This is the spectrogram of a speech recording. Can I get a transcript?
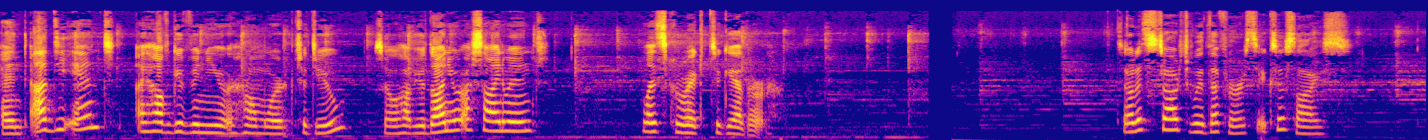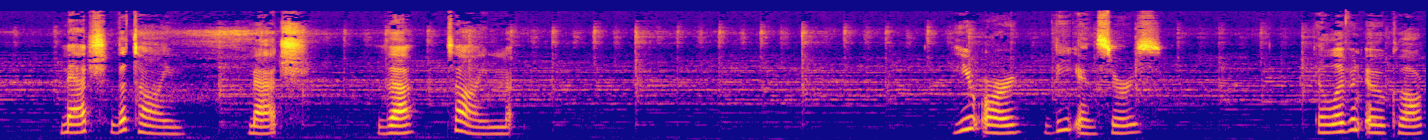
And at the end, I have given you a homework to do. So have you done your assignment? Let's correct together. So let's start with the first exercise. Match the time. Match the time. Here are the answers 11 o'clock,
